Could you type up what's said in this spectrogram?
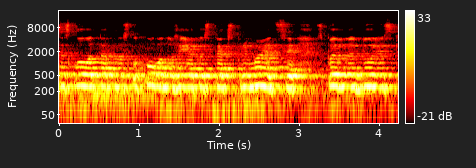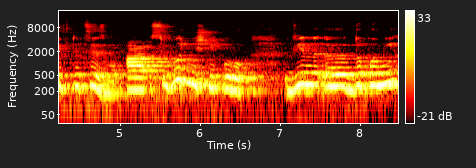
це слово так наслуховано, вже якось так сприймається з певною долею скептицизму. А сьогоднішній урок він е, допоміг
